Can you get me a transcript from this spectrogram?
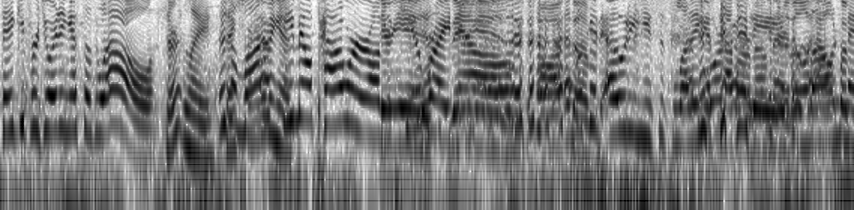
thank you for joining us as well. Certainly. There's Thanks a lot for of having us. female power on There the cube is, right there now. is. It's awesome. And look at Odie, he's just letting us have our Odie. moment. The Little lone alpha male,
